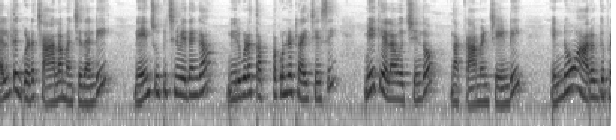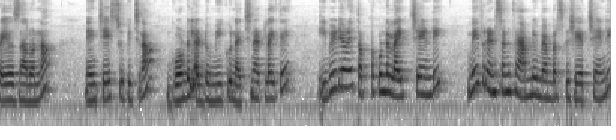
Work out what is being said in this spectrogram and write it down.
హెల్త్కి కూడా చాలా మంచిదండి. నేను చూపించిన విధంగా మీరు కూడా తప్పకుండా ట్రై చేసి మీకు ఎలా వచ్చిందో నాకు కామెంట్ చేయండి. ఎన్నో ఆరోగ్య ప్రయోజనాలు ఉన్నా నేను చేసి చూపించిన గోండు లడ్డు మీకు నచ్చినట్లయితే ఈ వీడియోని తప్పకుండా లైక్ చేయండి. మీ ఫ్రెండ్స్ అండ్ ఫ్యామిలీ మెంబర్స్కి షేర్ చేయండి.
